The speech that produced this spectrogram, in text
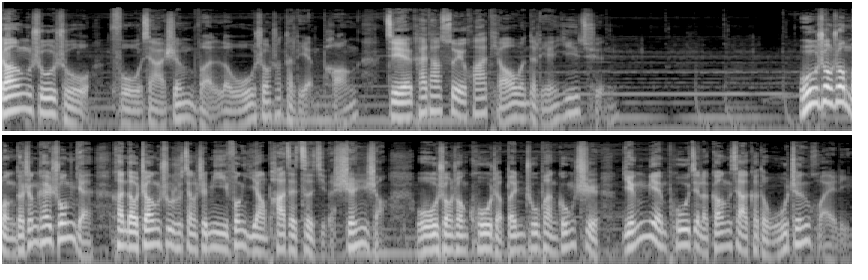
张叔叔俯下身吻了吴双双的脸庞，解开她碎花条纹的连衣裙。吴双双猛地睁开双眼，看到张叔叔像是蜜蜂一样趴在自己的身上。吴双双哭着奔出办公室，迎面扑进了刚下课的吴真怀里。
